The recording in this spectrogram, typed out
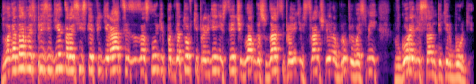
Благодарность президента Российской Федерации за заслуги в подготовке и проведении встречи глав государств и правительств стран, членов группы 8 в городе Санкт-Петербурге.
